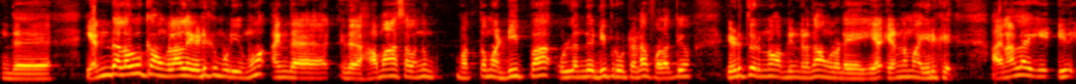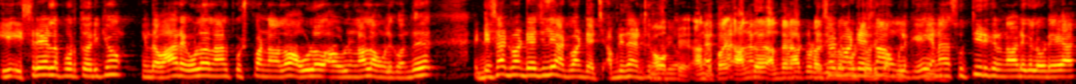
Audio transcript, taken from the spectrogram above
இந்த எந்த அளவுக்கு அவங்களால எடுக்க முடியுமோ இந்த இந்த ஹமாஸை வந்து மொத்தமா டீப்பா உள்ள இருந்து டீப் ரூட்டடா எல்லாத்தையும் எடுத்துடணும் அப்படின்றது அவங்களுடைய எ- எண்ணமா இருக்கு. அதனால இஸ்ரேலை பொறுத்த வரைக்கும் இந்த வாரம் எவ்வளவு நாள் புஷ் பண்ணாலும் அவ்வளோ அவ்வளவு நாள் அவங்களுக்கு வந்து டிஸ்அட்வான்டேஜ்லயே அட்வான்டேஜ் அப்படிதான் எடுத்துக்க Okay. முடியும் அந்த ப- அந்த- அந்த நாட்டோட அதிபரை பொறுத்த டிஸ்அட்வான்டேஜ் தான் வரைக்கும். அவங்களுக்கு ஏன்னா சுத்தி இருக்கிற நாடுகளுடைய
